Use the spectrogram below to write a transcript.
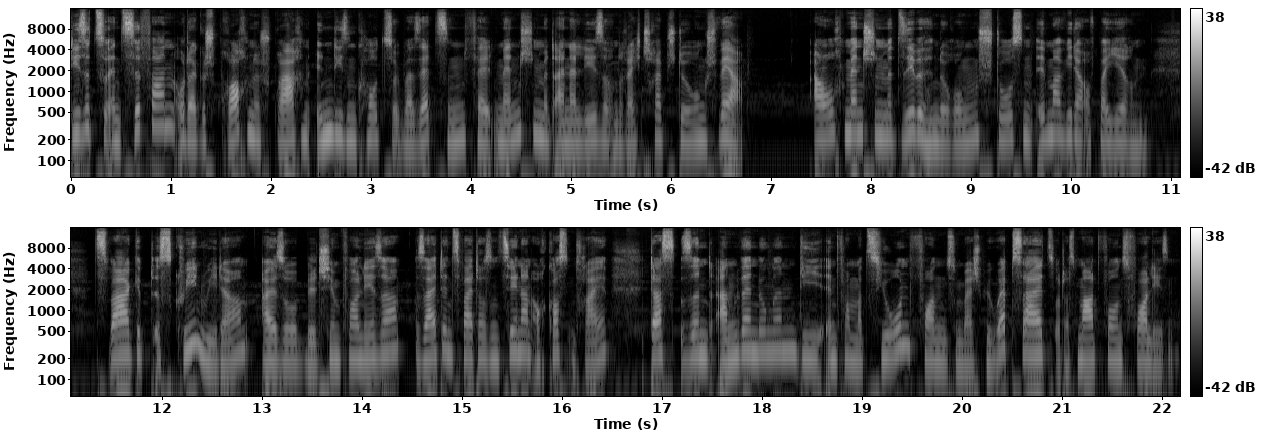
Diese zu entziffern oder gesprochene Sprachen in diesen Code zu übersetzen, fällt Menschen mit einer Lese- und Rechtschreibstörung schwer. Auch Menschen mit Sehbehinderungen stoßen immer wieder auf Barrieren. Zwar gibt es Screenreader, also Bildschirmvorleser, seit den 2010ern auch kostenfrei. Das sind Anwendungen, die Informationen von zum Beispiel Websites oder Smartphones vorlesen.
